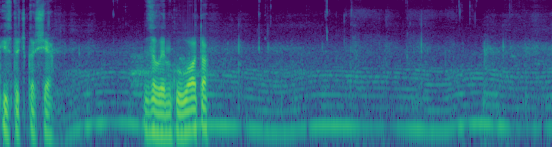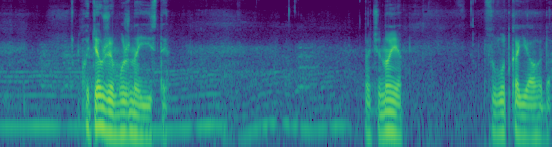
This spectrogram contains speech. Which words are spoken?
Кісточка ще зеленкувата. Хоча вже можна їсти. Починає солодка ягода.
